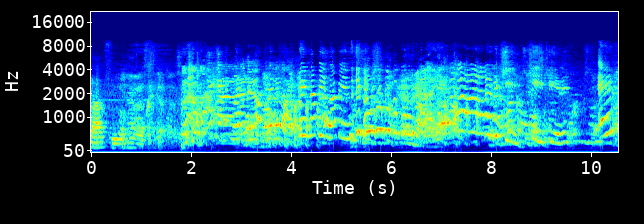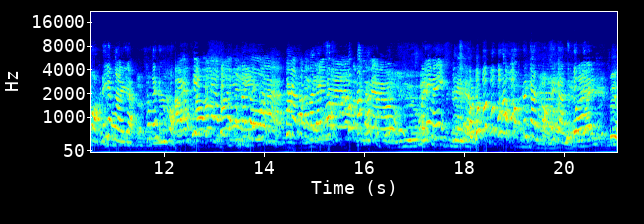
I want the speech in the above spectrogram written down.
สามสี่ปีนนะปีนนะปีนไม่ขี่ขี่ขี่ดิเอ๊ะขอได้ยังไงอะทำไงถึงขอเอาพี่เอาเอาพี่แมวพี่แมวทำอะไรได้พี่แมวพี่แมวมานี่มานี่ขอด้วยกันขอด้วยกัน Three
